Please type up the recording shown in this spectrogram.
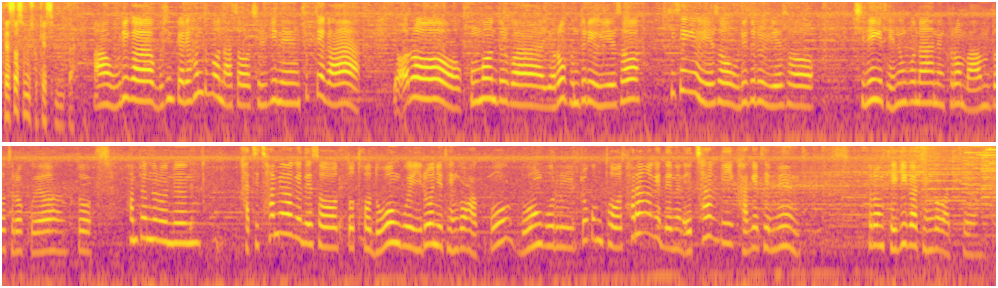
됐었으면 좋겠습니다. 아, 우리가 무심결에 한두 번 와서 즐기는 축제가 여러 공무원들과 여러분들에 의해서 희생에 의해서 우리들을 위해서 진행이 되는구나 하는 그런 마음도 들었고요. 또 한편으로는 같이 참여하게 돼서 또 더 노원구의 일원이 된 것 같고 노원구를 조금 더 사랑하게 되는 애착이 가게 되는 그런 계기가 된 것 같아요.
